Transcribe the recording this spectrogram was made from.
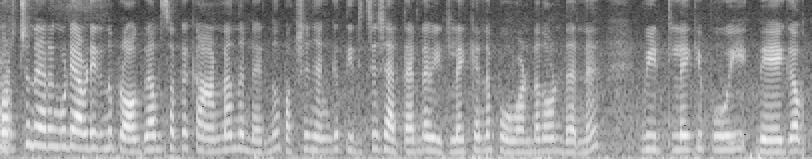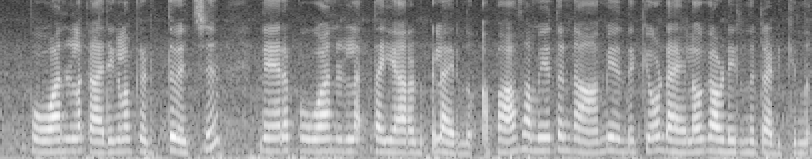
കുറച്ചു നേരം കൂടി അവിടെ ഇരുന്ന് പ്രോഗ്രാംസ് ഒക്കെ കാണണമെന്നുണ്ടായിരുന്നു. പക്ഷെ ഞങ്ങൾക്ക് തിരിച്ച് ശരത്തേട്ടന്റെ വീട്ടിലേക്ക് തന്നെ പോകേണ്ടതുകൊണ്ട് തന്നെ വീട്ടിലേക്ക് പോയി വേഗം പോകാനുള്ള കാര്യങ്ങളൊക്കെ എടുത്തു വെച്ച് നേരെ പോകാനുള്ള തയ്യാറെടുപ്പിലായിരുന്നു. അപ്പോൾ ആ സമയത്തുണ്ട് ആമി എന്തൊക്കെയോ ഡയലോഗ് അവിടെ ഇരുന്നിട്ട് അടിക്കുന്നു.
